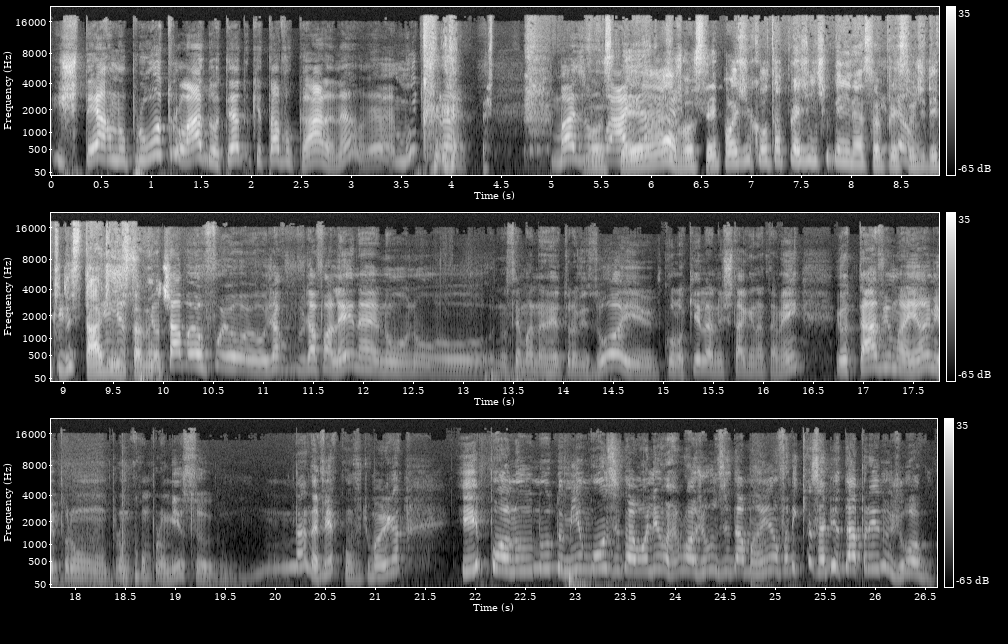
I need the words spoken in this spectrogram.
externo pro outro lado até do que tava o cara, né? É muito estranho. Mas você, aí, é, você pode contar pra gente bem, né? Sua impressão então, de dentro do estádio, isso, justamente. Eu, tava, eu, fui, eu, já, já falei, né, no, no, no Semana Retrovisor e coloquei lá no Instagram também. Eu tava em Miami por um, por um compromisso, nada a ver com o futebol americano. E, pô, no, no domingo, 11 da olhei o relógio 11 da manhã, eu falei, quer saber, dá pra ir no jogo.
